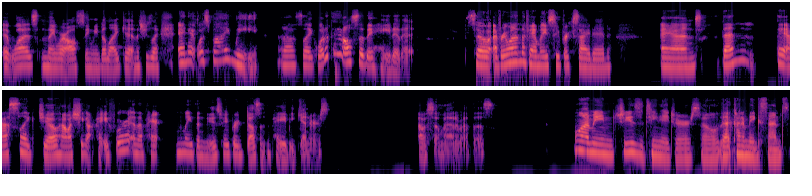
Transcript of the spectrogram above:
it was, and they were all seeming to like it. And then she's like, "And it was by me." And I was like, "What if they also they hated it?" So everyone in the family is super excited, and then they asked like Jo how much she got paid for it, and apparently the newspaper doesn't pay beginners. I was so mad about this. Well, I mean, she's a teenager, so that kind of makes sense.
